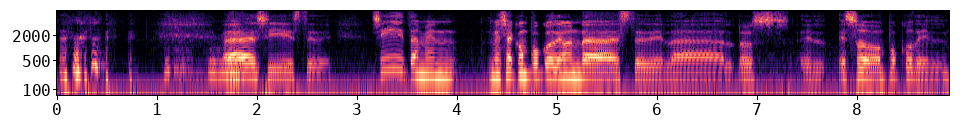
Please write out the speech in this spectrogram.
ah, sí, este. Sí, también me sacó un poco de onda, este, de la. Los. El, eso, un poco del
